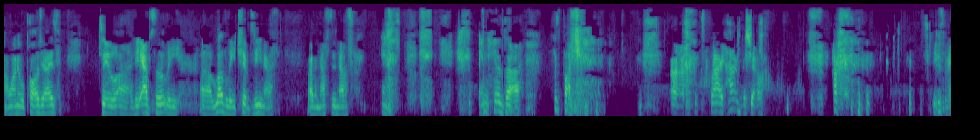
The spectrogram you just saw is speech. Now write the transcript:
I want to apologize to uh, the absolutely uh, lovely Chip Z'Nuff of Enuff Z'Nuff and, and his uh, his podcast. uh, hi, hi, Michelle. Excuse me.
